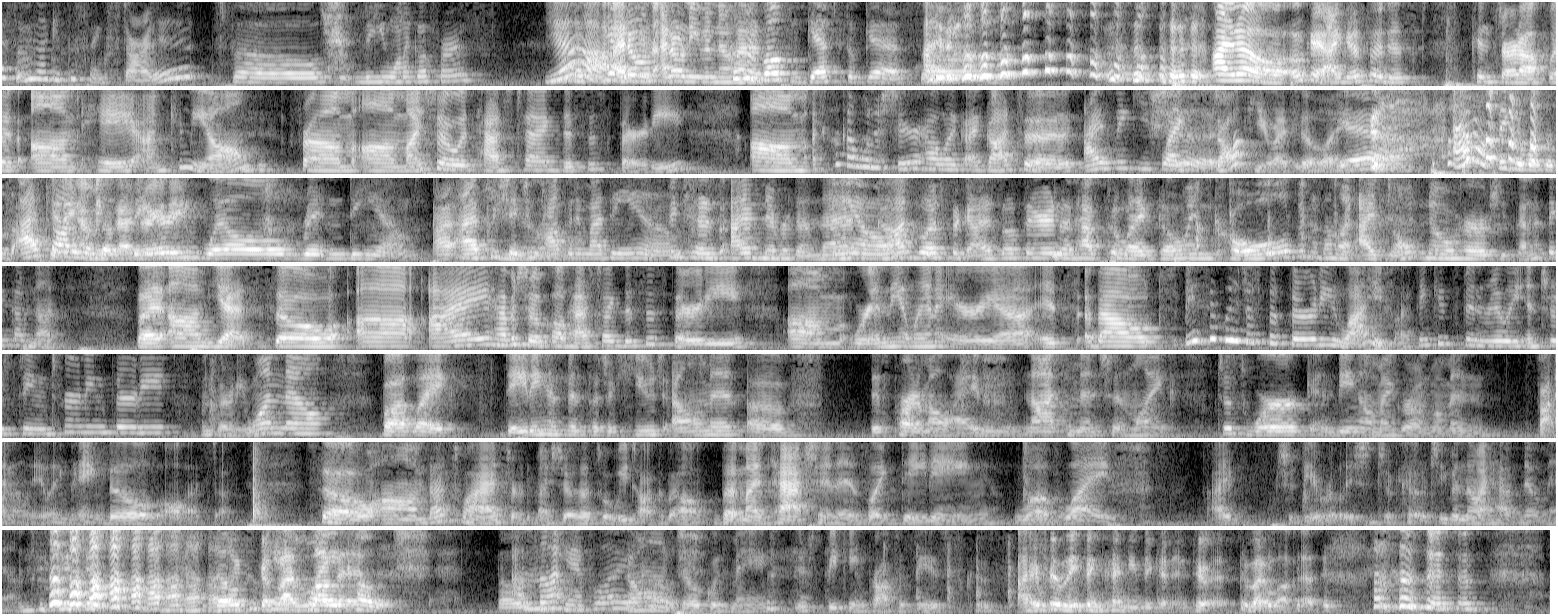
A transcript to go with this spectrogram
Okay, so we're gonna get this thing started. So, yes. do you want to go first? Yeah, yeah I don't. I don't even know because we're to... both guest of guests. So. I know. I know. Okay, I guess I just can start off with, um, "Hey, I'm Camille from um, my show is hashtag This Is Thirty." Um, I feel like I want to share how like I got to. I think you should like stalk you. I feel like yeah. I don't think it was a. I thought it was a very well written DM. I, I appreciate you. you. hopping in my DM because I've never done that. Damn. God bless the guys out there that have to like go in cold because I'm like I don't know her. She's gonna think I'm nuts. But um, yes, so uh, I have a show called hashtag This Is Thirty. Um, we're in the Atlanta area. It's about basically just the 30 life. I think it's been really interesting turning 30. I'm 31 now, but like dating has been such a huge element of this part of my life, mm-hmm. not to mention like just work and being on my grown woman finally, like mm-hmm. paying bills, all that stuff. So um, that's why I started my show. That's what we talk about. But my passion is like dating, love life. I should be a relationship coach, even though I have no man. Those who can't play coach. Those I'm who not, can't play. Don't coach. joke with me. You're speaking prophecies because I really think I need to get into it because I love it.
